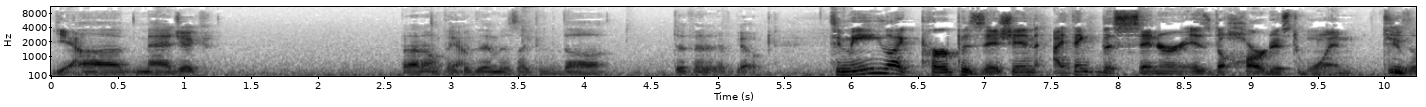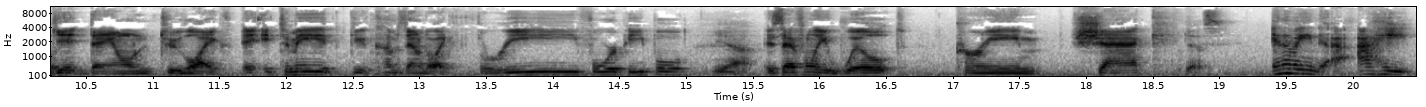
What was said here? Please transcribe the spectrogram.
yeah. uh, Magic, but I don't think Yeah. of them as like the definitive goat. to me, like per position, I think the center is the hardest one to Easily. get down to. Like it, it- to me, it, it comes down to like three, four people. Yeah. It's definitely Wilt, Kareem, Shaq, Yes. and I mean, I, I hate.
